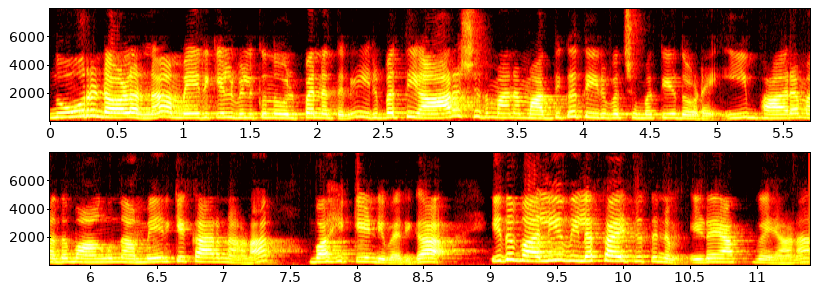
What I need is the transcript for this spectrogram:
നൂറ് ഡോളറിന് അമേരിക്കയിൽ വിൽക്കുന്ന ഉൽപ്പന്നത്തിന് ഇരുപത്തി ആറ് ശതമാനം അധിക തീരുവ ചുമത്തിയതോടെ ഈ ഭാരം അത് വാങ്ങുന്ന അമേരിക്കക്കാരനാണ് വഹിക്കേണ്ടി വരിക. ഇത് വലിയ വിലക്കയറ്റത്തിനും ഇടയാക്കുകയാണ്.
